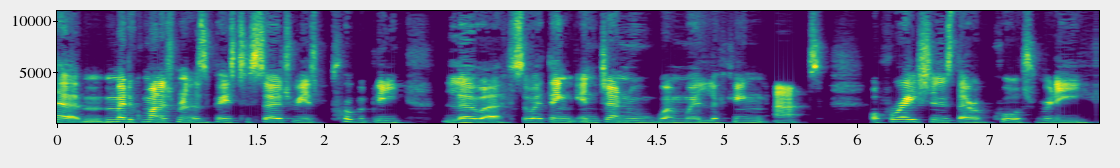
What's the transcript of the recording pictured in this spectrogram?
um, medical management as opposed to surgery is probably lower. So I think in general, when we're looking at operations, they're of course really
